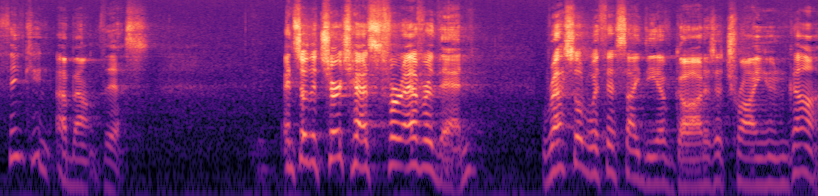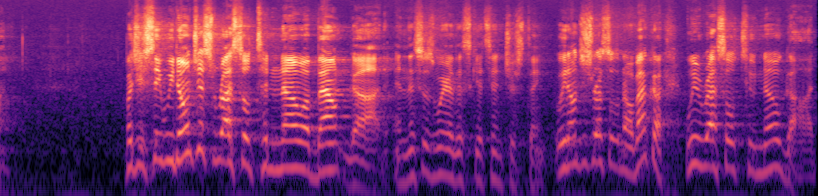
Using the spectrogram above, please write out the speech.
thinking about this. And so the church has forever then wrestled with this idea of God as a triune God. But you see, we don't just wrestle to know about God, and this is where this gets interesting. We don't just wrestle to know about God, we wrestle to know God.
